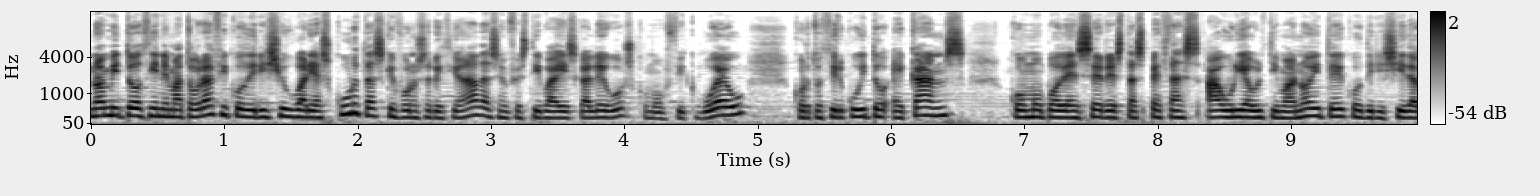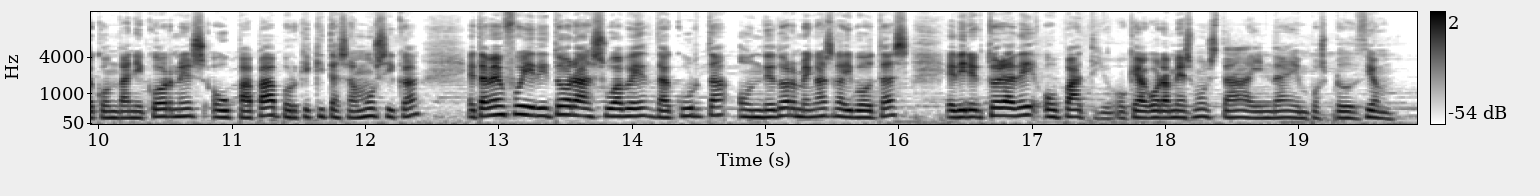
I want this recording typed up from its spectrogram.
No ámbito cinematográfico dirixiu varias curtas que foron seleccionadas en festivais galegos como FICBUEU, Cortocircuito e Cans, como poden ser estas pezas Aurea Última Noite, codirixida con Dani Cornes, ou Papá, por que quitas a música, e tamén foi editora a súa vez da curta Onde dormen as gaivotas e directora de O Patio, o que agora mesmo está aínda en postproducción.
